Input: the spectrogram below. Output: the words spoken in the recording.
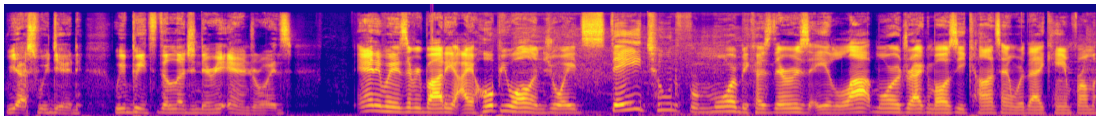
yes, we did. We beat the legendary androids. Anyways, everybody, I hope you all enjoyed. Stay tuned for more because there is a lot more Dragon Ball Z content where that came from.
